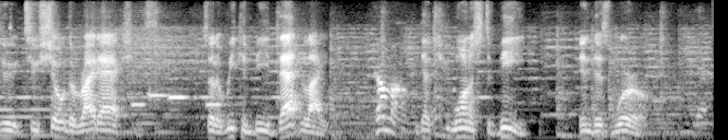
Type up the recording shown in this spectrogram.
to to show the right actions so that we can be that light Come on. that you want us to be in this world. Yes.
